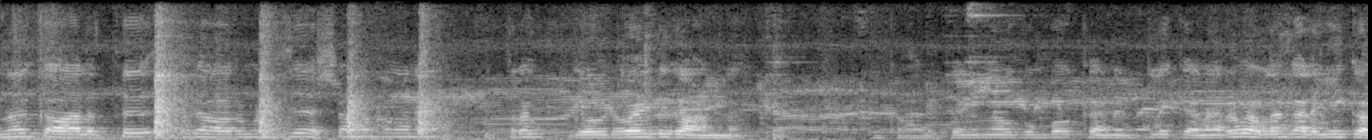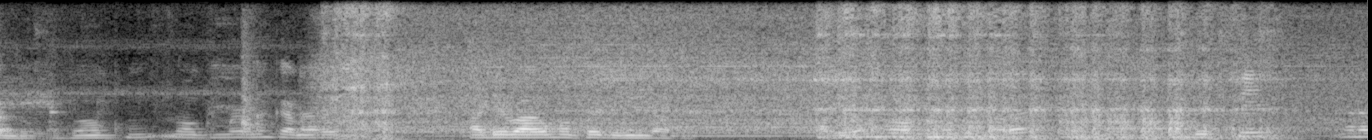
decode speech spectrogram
അന്ന് കാലത്ത് ഒരു ആറു മണിക്ക് ശേഷമാണ് ഇപ്പം ഇങ്ങനെ ഇത്ര ഗൗരവമായിട്ട് കാണുന്നത്. കാലത്ത് നോക്കുമ്പോൾ കിണറ്റിൽ കിണർ വെള്ളം കലങ്ങി കണ്ടു. അപ്പോൾ നോക്കും നോക്കുമ്പോഴാണ് കിണർ അടിഭാഗം മൊത്തം ഇടിക്കുന്നുണ്ടാവും അതിലും നോക്കുമ്പോൾ ഭിത്തി ഇങ്ങനെ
